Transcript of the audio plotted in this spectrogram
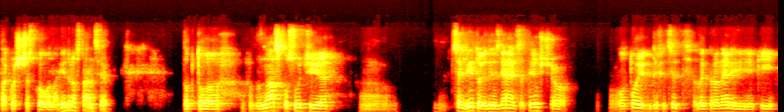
також частково на гідростанціях. Тобто, в нас по суті е, це літо відрізняється тим, що той дефіцит електроенергії, який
